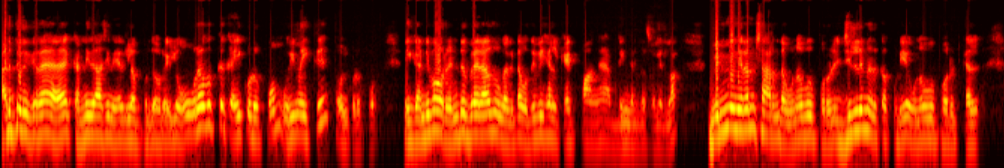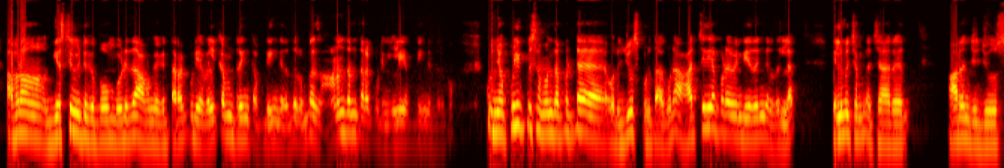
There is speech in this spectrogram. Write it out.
அடுத்து இருக்கிற கன்னிராசி நேர்களை பொறுத்தவரையிலும் உறவுக்கு கை கொடுப்போம் உரிமைக்கு தோல் கொடுப்போம். நீ கண்டிப்பா ஒரு ரெண்டு பேராவது உங்ககிட்ட உதவிகள் கேட்பாங்க அப்படிங்கிறத சொல்லிடலாம். வெண்மை நிறம் சார்ந்த உணவுப் பொருள் ஜில்லுன்னு இருக்கக்கூடிய உணவுப் பொருட்கள் அப்புறம் கெஸ்ட் வீட்டுக்கு போகும்பொழுது அவங்க தரக்கூடிய வெல்கம் ட்ரிங்க் அப்படிங்கிறது ரொம்ப ஆனந்தம் தரக்கூடிய நிலை அப்படிங்கிறது இருக்கும். கொஞ்சம் புளிப்பு சம்மந்தப்பட்ட ஒரு ஜூஸ் கொடுத்தா கூட ஆச்சரியப்பட வேண்டியதுங்கிறது இல்லை எலுமிச்சம்பழச்சாறு ஆரஞ்சு ஜூஸ்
